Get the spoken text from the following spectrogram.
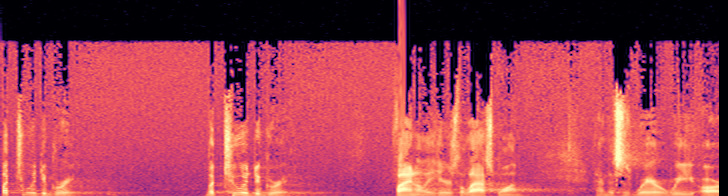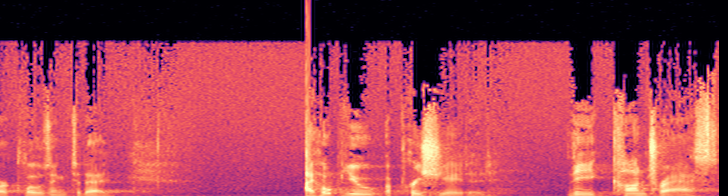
but to a degree. But to a degree. Finally, here's the last one, and this is where we are closing today. I hope you appreciated the contrast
